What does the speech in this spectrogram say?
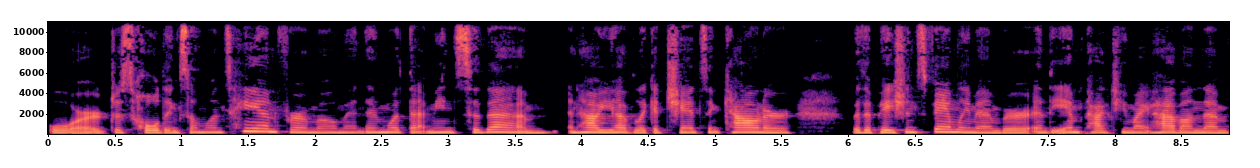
or just holding someone's hand for a moment and what that means to them and how you have like a chance encounter with a patient's family member and the impact you might have on them.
